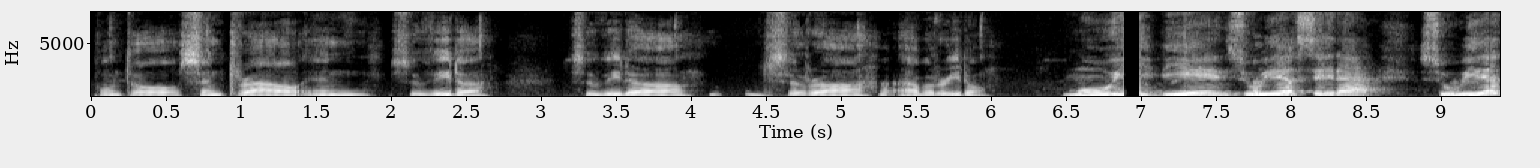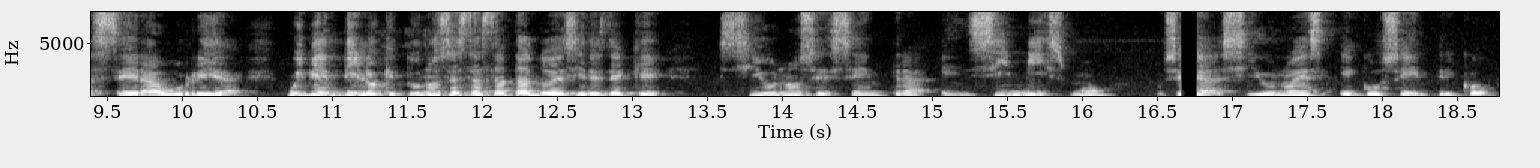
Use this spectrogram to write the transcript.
punto central en su vida. Su vida será aburrido. Muy bien, su vida será, su vida será aburrida. Muy bien, Tim, lo que tú nos estás tratando de decir es de que si uno se centra en sí mismo, o sea, si uno es egocéntrico,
